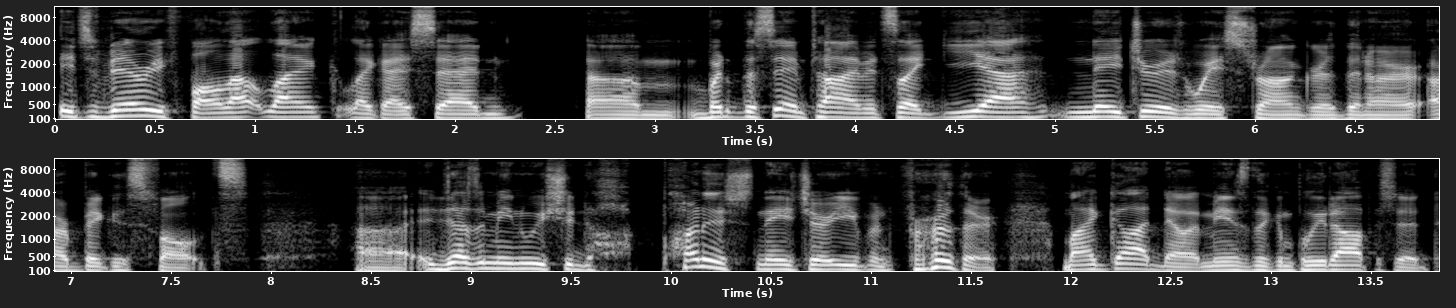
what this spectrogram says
it's very Fallout like, like I said. Um, but at the same time, it's like, yeah, nature is way stronger than our, our biggest faults. Uh, it doesn't mean we should punish nature even further. My God, no, it means the complete opposite.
